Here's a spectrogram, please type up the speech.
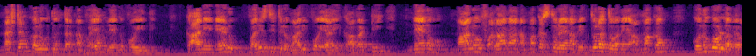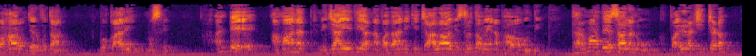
నష్టం కలుగుతుందన్న భయం లేకపోయింది. కానీ నేడు పరిస్థితులు మారిపోయాయి. కాబట్టి నేను మాలో ఫలానా నమ్మకస్తులైన వ్యక్తులతోనే అమ్మకం కొనుగోళ్ళ వ్యవహారం జరుపుతాను. బుకారి ముస్లిం. అంటే అమానత్ నిజాయితీ అన్న పదానికి చాలా విస్తృతమైన భావం ఉంది ధర్మాదేశాలను పరిరక్షించడం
